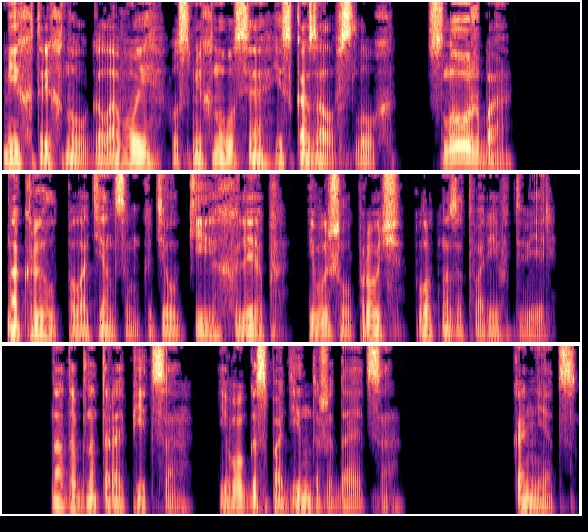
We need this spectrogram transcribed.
Мих тряхнул головой, усмехнулся и сказал вслух. «Служба!» Накрыл полотенцем котелки, хлеб и вышел прочь, плотно затворив дверь. Надобно торопиться, его господин дожидается. Конец.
